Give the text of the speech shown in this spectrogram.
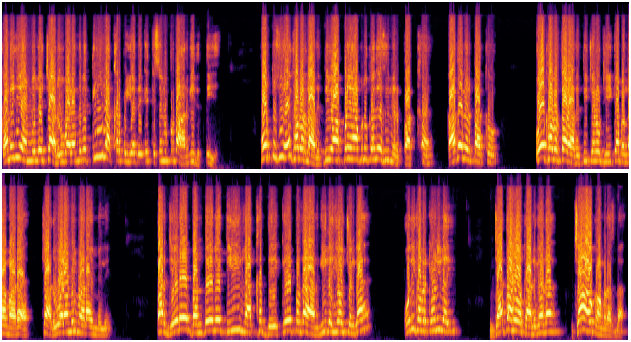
ਕਹਿੰਦੇ ਜੀ ਐਮਐਲਏ ਝਾੜੂ ਵਾਲਿਆਂ ਦੇ ਨੇ 30 ਲੱਖ ਰੁਪਈਆ ਦੇ ਕੇ ਕਿਸੇ ਨੂੰ ਪ੍ਰਧਾਨਗੀ ਦਿੱਤੀ ਹੈ। ਹੁਣ ਤੁਸੀਂ ਇਹ ਖਬਰ ਲਾ ਦਿੱਤੀ, ਉਹ ਆਪਣੇ ਆਪ ਨੂੰ ਕਹਿੰਦੇ ਅਸੀਂ ਨਿਰਪੱਖ ਹਾਂ। ਕਾਹਦੇ ਨਿਰਪੱਖ ਹੋ? ਉਹ ਖਬਰ ਤਾਂ ਲਾ ਦਿੱਤੀ, ਚਲੋ ਠੀਕ ਆ ਬੰਦਾ ਮਾੜਾ ਹੈ। ਝਾੜੂ ਵਾਲਿਆਂ ਦਾ ਹੀ ਮਾੜਾ ਐਮਐਲਏ ਪਰ ਜਿਹੜੇ ਬੰਦੇ ਨੇ 30 ਲੱਖ ਦੇ ਕੇ ਪ੍ਰਧਾਨਗੀ ਲਈ ਆ, ਉਹ ਚੰਗਾ ਹੈ? ਉਹਦੀ ਖਬਰ ਕਿਉਂ ਨਹੀਂ ਲਾਈ? ਜਾਂ ਤਾਂ ਉਹ ਅਕਾਲੀਆਂ ਦਾ, ਜਾਂ ਉਹ ਕਾਂਗਰਸ ਦਾ।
